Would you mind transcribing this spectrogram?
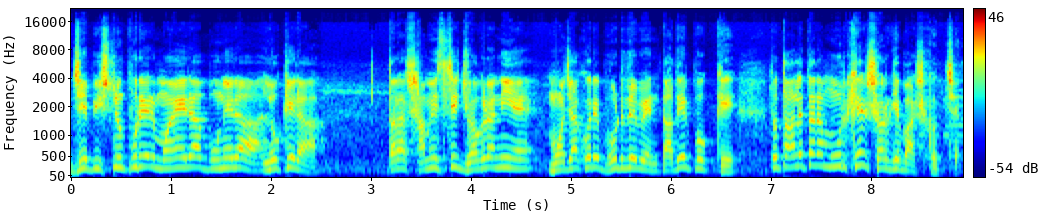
যে বিষ্ণুপুরের মায়েরা, বোনেরা, লোকেরা তারা স্বামী স্ত্রীর ঝগড়া নিয়ে মজা করে ভোট দেবেন তাদের পক্ষে, তো তাহলে তারা মূর্খের স্বর্গে বাস করছেন।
